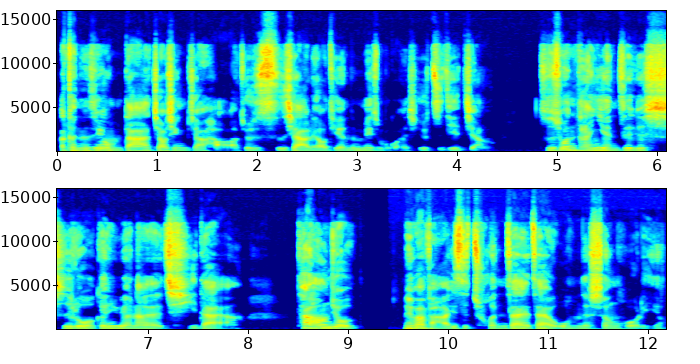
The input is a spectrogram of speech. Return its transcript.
啊，可能是因为我们大家交情比较好啊，就是私下聊天那没什么关系，就直接讲。只是说难掩这个失落跟原来的期待啊，他好像就没办法一直存在在我们的生活里哦。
